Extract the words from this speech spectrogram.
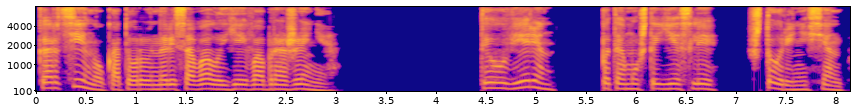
Картину, которую нарисовало ей воображение. Ты уверен? Потому что если... Что, Ренесенп?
